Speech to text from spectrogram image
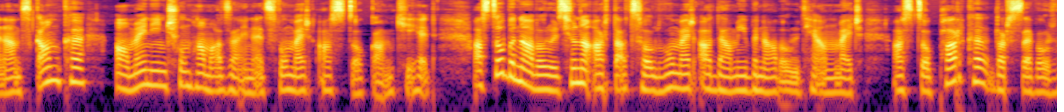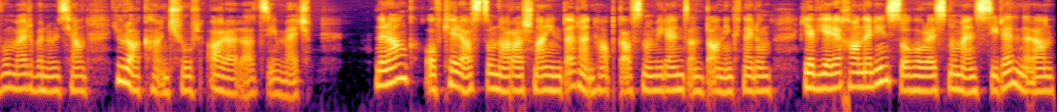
նրանց կամքը ամեն ինչում համաձայնեցվում էր Աստծո կամքի հետ։ Աստծո բնավորությունը արտացոլվում էր Ադամի բնավորության մեջ։ Աստծո փառքը դրսևորվում էր բնության յուրաքանչյուր արարածի մեջ։ Նրանք, ովքեր Աստծուն առաջնային տեղ են հատկացնում իրենց ընտանիքներում եւ երեխաներին սովորեցնում են սիրել նրան,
